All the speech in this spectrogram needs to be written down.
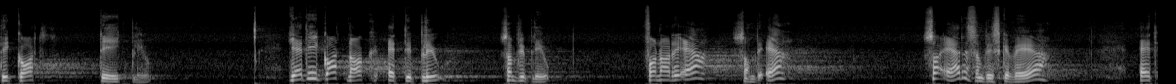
det er godt, det ikke blev. Ja, det er godt nok, at det blev, som det blev. For når det er, som det er, så er det, som det skal være, at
